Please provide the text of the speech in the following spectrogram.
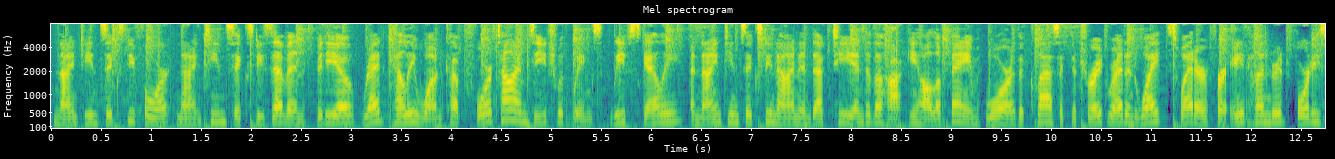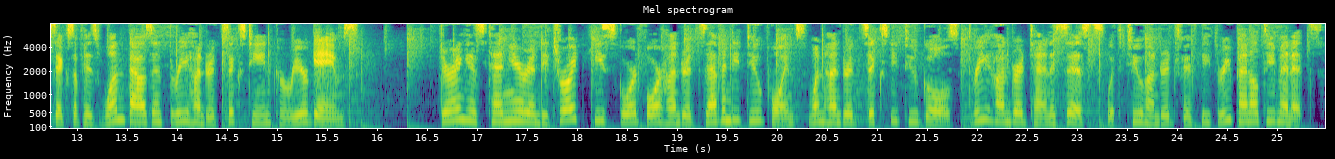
1964, 1967. Video, Red Kelly won Cup four times each with Wings. Leafs Kelly, a 1969 inductee into the Hockey Hall of Fame, wore the classic Detroit red and white sweater for 846 of his 1,316 career games. During his tenure in Detroit, he scored 472 points, 162 goals, 310 assists, with 253 penalty minutes.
